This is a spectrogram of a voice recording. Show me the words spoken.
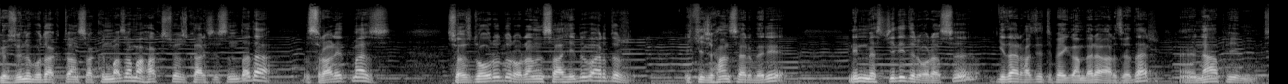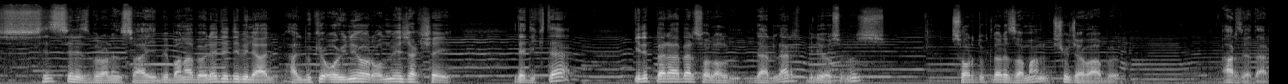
gözünü budaktan sakınmaz ama hak söz karşısında da ısrar etmez. Söz doğrudur oranın sahibi vardır. İki cihan serverinin mescididir orası. Gider Hazreti Peygamber'e arz eder. E, ne yapayım sizsiniz buranın sahibi bana böyle dedi Bilal. Halbuki oynuyor olmayacak şey dedikte gidip beraber soralım derler biliyorsunuz. Sordukları zaman şu cevabı arz eder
